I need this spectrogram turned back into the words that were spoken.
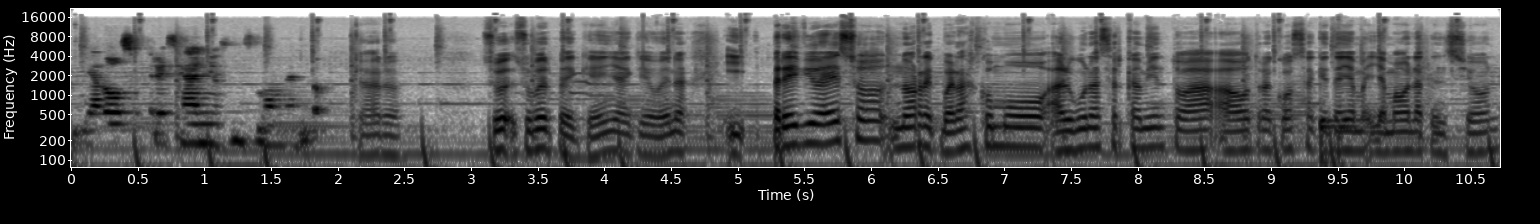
tenía 12, 13 años en ese momento. Claro. Súper pequeña, qué buena. Y previo a eso, ¿no recuerdas como algún acercamiento a, a otra cosa que te haya llamado la atención?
